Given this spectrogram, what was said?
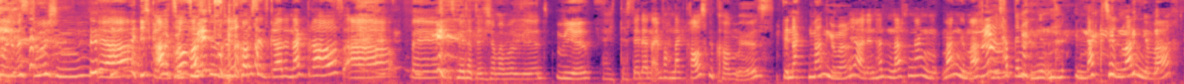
cool, du bist duschen. Ja. Ich komm mal Ach so, kurz was, mit. du, du kommst jetzt gerade nackt raus? Ah, nee, ist mir tatsächlich schon mal passiert. Wie jetzt? Dass der dann einfach nackt rausgekommen ist. Den nackten Mann gemacht? Ja, den hat einen nackten Mann gemacht und ich habe den, den, den nackten Mann gemacht,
